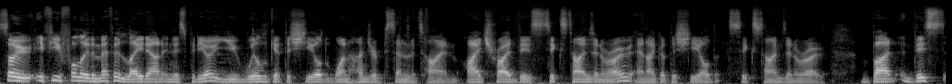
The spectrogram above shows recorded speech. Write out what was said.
So if you follow the method laid out in this video, you will get the shield 100% of the time. I tried this six times in a row and I got the shield six times in a row. But this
